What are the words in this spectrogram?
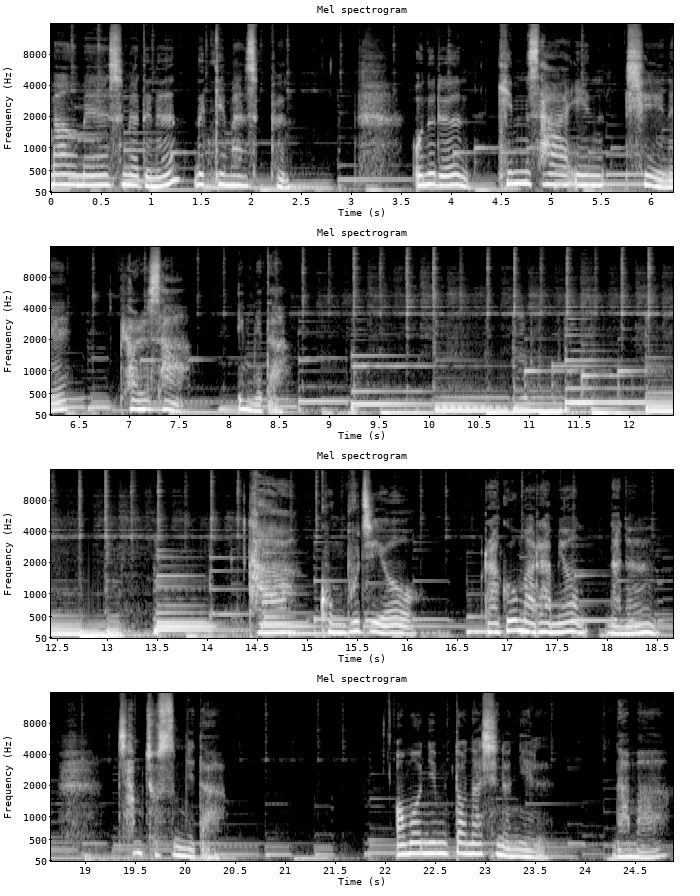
마음에 스며드는 느낌 한 스푼. 오늘은 김사인 시인의 별사입니다. 다 공부지요. 라고 말하면 나는 참 좋습니다. 어머님 떠나시는 일, 남아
